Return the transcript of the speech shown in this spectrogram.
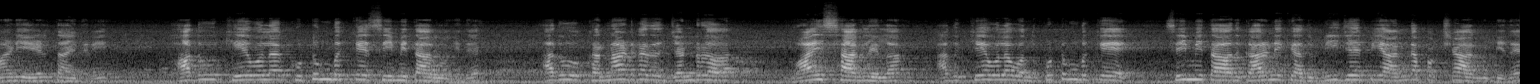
ಮಾಡಿ ಹೇಳ್ತಾ ಇದ್ದೀರಿ, ಅದು ಕೇವಲ ಕುಟುಂಬಕ್ಕೆ ಸೀಮಿತ ಆಗೋಗಿದೆ. ಅದು ಕರ್ನಾಟಕದ ಜನರ ವಾಯ್ಸ್ ಆಗಲಿಲ್ಲ. ಅದು ಕೇವಲ ಒಂದು ಕುಟುಂಬಕ್ಕೆ ಸೀಮಿತ ಆದ ಕಾರಣಕ್ಕೆ ಅದು ಬಿ ಜೆ ಪಿಯ ಅಂಗಪಕ್ಷ ಆಗಿಬಿಟ್ಟಿದೆ.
